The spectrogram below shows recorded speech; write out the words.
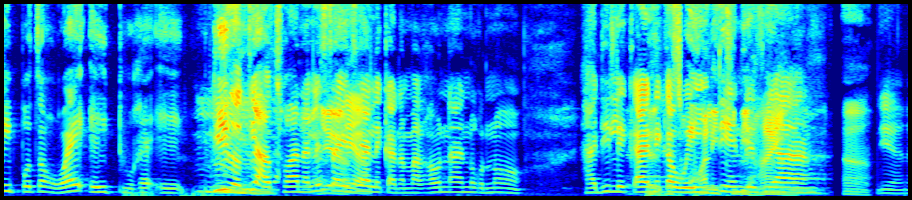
re ipotsa gore why a tura a dilo di a tshwana le Yeah. size ya Yeah. lekana mara ha ona no no ha di lekane There's- ka there's weight and yeah Uh, Yeah.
